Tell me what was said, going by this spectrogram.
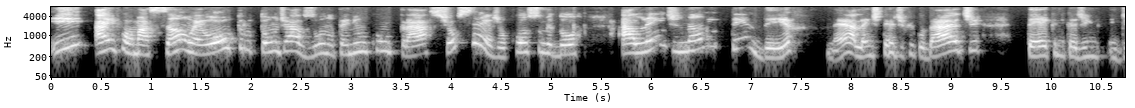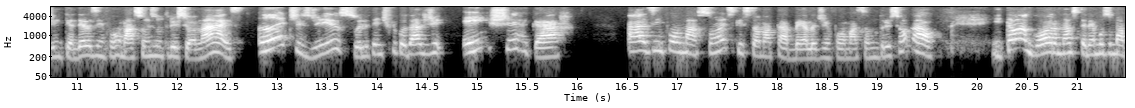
E a informação é outro tom de azul, não tem nenhum contraste. Ou seja, o consumidor, além de não entender, né, além de ter dificuldade técnica de, de entender as informações nutricionais, antes disso, ele tem dificuldade de enxergar as informações que estão na tabela de informação nutricional. Então, agora nós teremos uma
